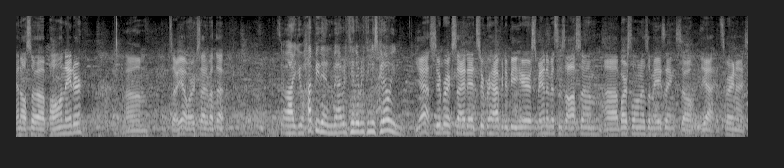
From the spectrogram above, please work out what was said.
and also a pollinator. Um, so yeah, we're excited about that. So are you happy then? Everything, everything is growing. Yeah, super excited, super happy to be here. Spannabis is awesome. Uh, Barcelona is amazing. So yeah, it's very nice.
